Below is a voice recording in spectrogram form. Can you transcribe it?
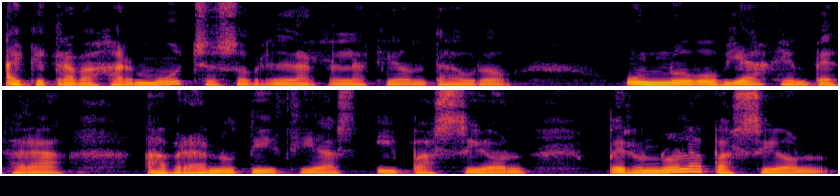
Hay que trabajar mucho sobre la relación, Tauro. Un nuevo viaje empezará. Habrá noticias y pasión, pero no la pasión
